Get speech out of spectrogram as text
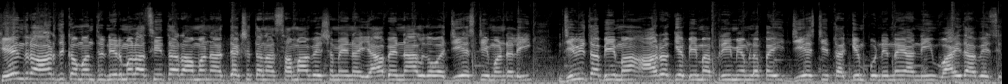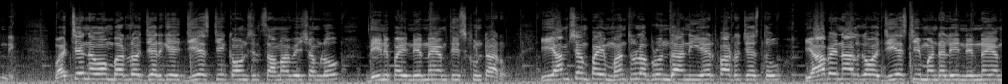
కేంద్ర ఆర్థిక మంత్రి నిర్మలా సీతారామన్ అధ్యక్షతన సమావేశమైన యాభై నాలుగవ జీఎస్టీ మండలి జీవిత బీమా ఆరోగ్య బీమా ప్రీమియంలపై జీఎస్టీ తగ్గింపు నిర్ణయాన్ని వాయిదా వేసింది. వచ్చే నవంబర్లో జరిగే జీఎస్టీ కౌన్సిల్ సమావేశంలో దీనిపై నిర్ణయం తీసుకుంటారు. ఈ అంశంపై మంత్రుల బృందాన్ని ఏర్పాటు చేస్తూ యాభై నాలుగవ జీఎస్టీ మండలి నిర్ణయం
